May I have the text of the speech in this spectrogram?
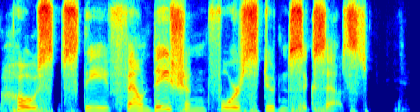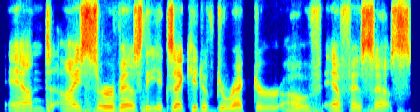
hosts the Foundation for Student Success, and I serve as the executive director of FSS.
